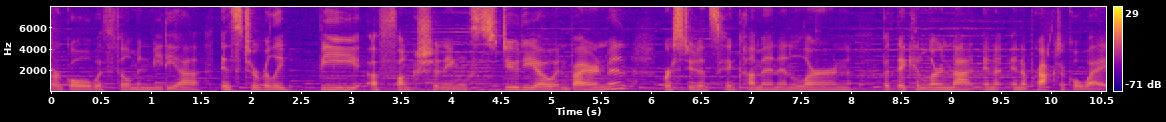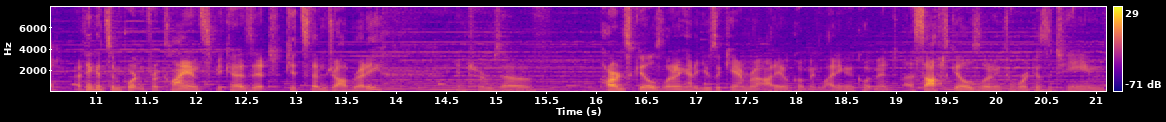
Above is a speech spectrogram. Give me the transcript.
Our goal with film and media is to really be a functioning studio environment where students can come in and learn, but they can learn that in a, in a practical way. I think it's important for clients because it gets them job ready in terms of hard skills, learning how to use a camera, audio equipment, lighting equipment, uh, soft skills, learning to work as a team,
